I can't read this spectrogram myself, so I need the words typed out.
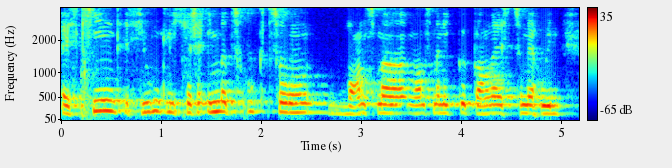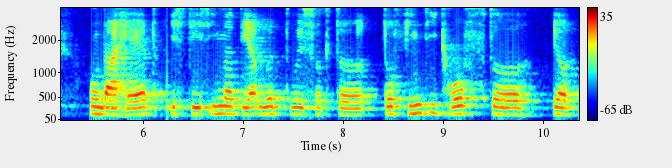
als Kind, als Jugendlicher schon immer zurückgezogen, wenn es mir, mir nicht gut gegangen ist, zum Erholen. Und auch heute ist das immer der Ort, wo ich sage, da, da finde ich Kraft, da, ja,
